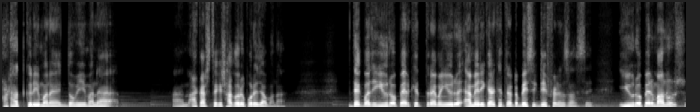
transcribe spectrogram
হঠাৎ করেই মানে একদমই মানে আকাশ থেকে সাগরে পড়ে যাব না। দেখবা যে ইউরোপের ক্ষেত্রে এবং ইউরো আমেরিকার ক্ষেত্রে একটা বেসিক ডিফারেন্স আছে। ইউরোপের মানুষ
